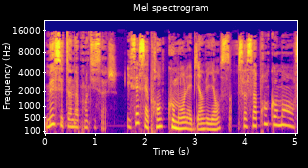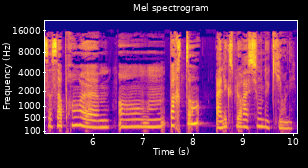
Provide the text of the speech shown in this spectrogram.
mais c'est un apprentissage. Et ça s'apprend comment la bienveillance? Ça s'apprend comment? Ça s'apprend en partant à l'exploration de qui on est.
